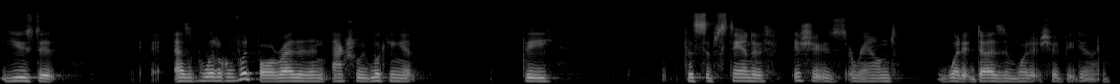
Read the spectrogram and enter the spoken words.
used it as a political football rather than actually looking at the the substantive issues around what it does and what it should be doing.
